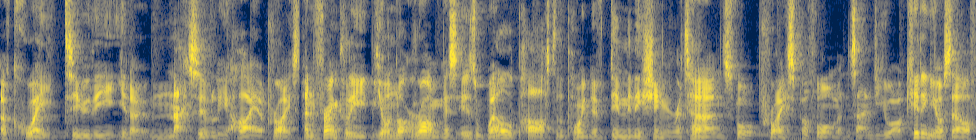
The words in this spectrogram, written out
equate to the, you know, massively higher price. And frankly, you're not wrong, this is well past the point of diminishing returns for price performance, and you are kidding yourself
